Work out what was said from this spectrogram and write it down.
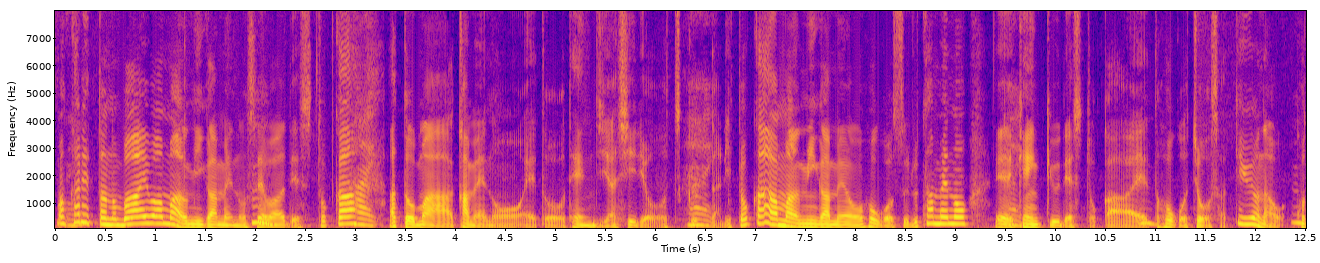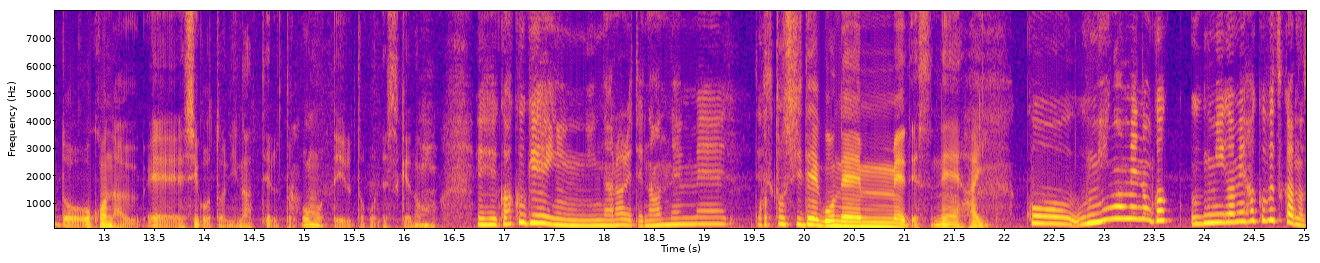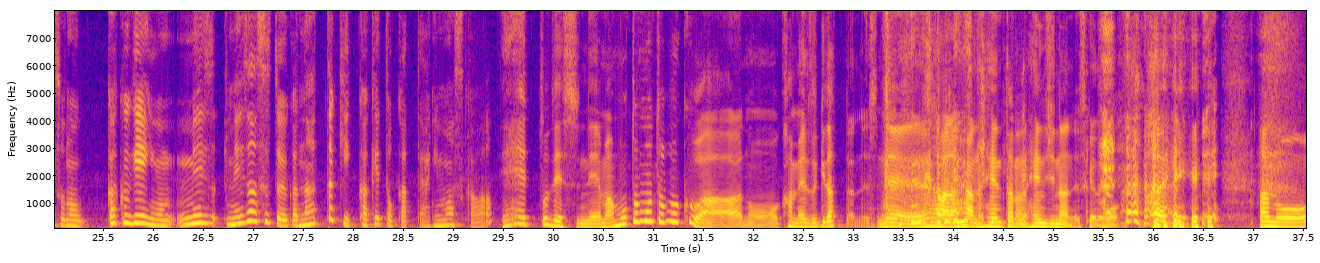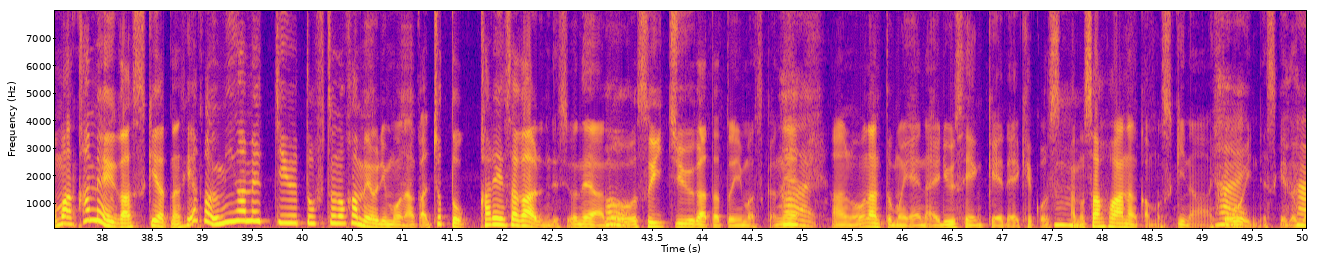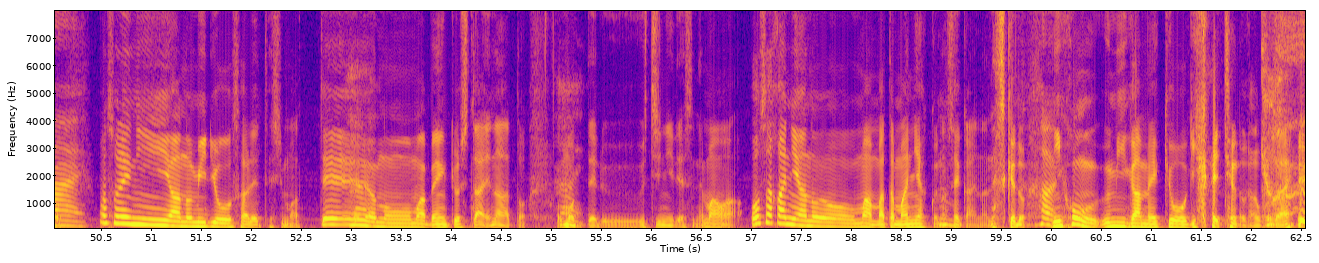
まあ、カレッタの場合は、まあ、ウミガメの世話ですとか、うん。はい、あと、まあ、亀の、えーと、展示や資料を作ったりとか、はい、まあ、ウミガメを保護するための、えー、はい、研究ですとか、えーと、保護調査っていうようなことを行う、うん、えー、仕事になっていると思っているところですけども、ね、えー、学芸員になられて何年目ですか？今年で5年目ですね。はい。こうウミガメのがウミガメ博物館のその学芸員を目目指すというかなったきっかけとかってありますか？えー、っとですねまあもともと僕はあの亀好きだったんですね。あの変たらの返事なんですけども。はい。あのまあ亀が好きだったんですけどやっぱウミガメっていうと普通の亀よりもなんかちょっと華麗さがあるんですよね。あの水中型といいますかね、はい、あのなんとも言えない流線形で結構、うん、あのサーファーなんかも好きな人多いんですけども、はい。はい、まあ、それにあの魅了されてしまって、あのまあ、勉強したいなと思ってるうちにですね、まあ、大阪にあの、まあ、またマニアックな世界なんですけど、うん。はい、日本ウミガメ協議会っていうのがございます。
